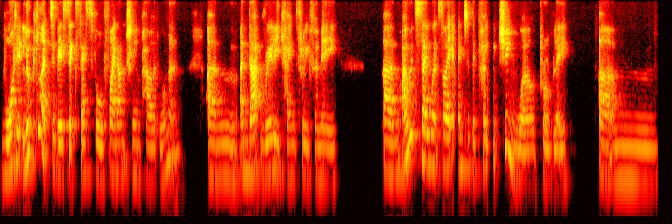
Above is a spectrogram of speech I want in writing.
what it looked like to be a successful, financially empowered woman. Um, and that really came through for me. Um, I would say once I entered the coaching world, probably um,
